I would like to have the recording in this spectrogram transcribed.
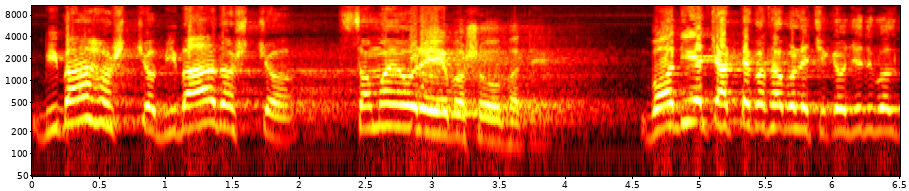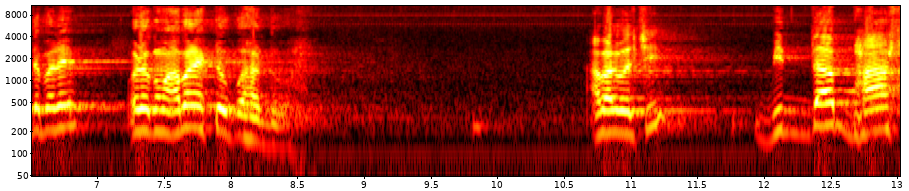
বিবাহশ্চ, বিবাদশ্চ সময়রেব শোভতে। ব দিয়ে চারটে কথা বলেছি, কেউ যদি বলতে পারে, ওরকম আবার একটা উপহার দেব। আবার বলছি, বিদ্যাভ্যাস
